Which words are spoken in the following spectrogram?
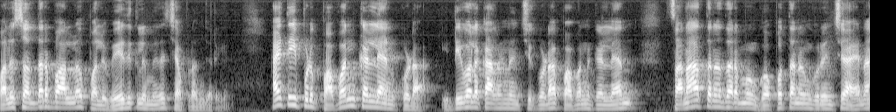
పలు సందర్భాల్లో పలు వేదికల మీద చెప్పడం జరిగింది. అయితే ఇప్పుడు పవన్ కళ్యాణ్ కూడా ఇటీవల కాలం నుంచి కూడా పవన్ కళ్యాణ్ సనాతన ధర్మం గొప్పతనం గురించి ఆయన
